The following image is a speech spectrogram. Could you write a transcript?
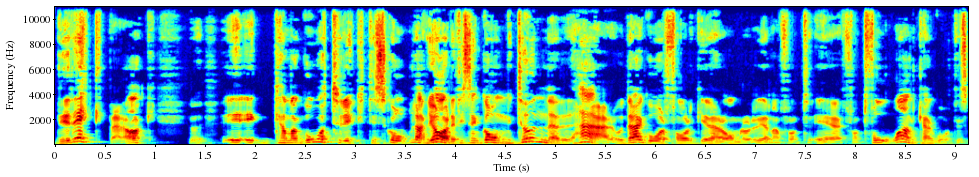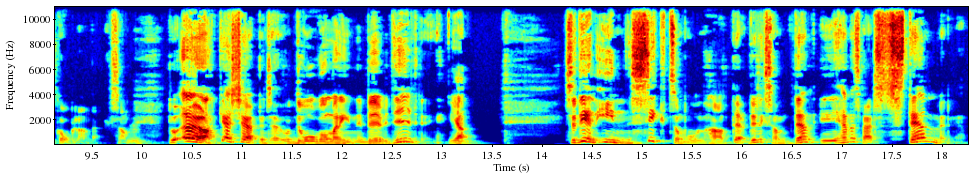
direkt där. Och, kan man gå tryggt till skolan? Ja, det finns en gångtunnel här och där går folk i det här området redan från, eh, från tvåan kan gå till skolan. Där, liksom. mm. Då ökar köpintresset och då går man in i budgivning. Ja. Så det är en insikt som hon hade. Det är liksom, den, I hennes värld stämmer det.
